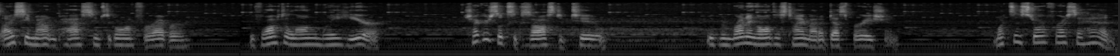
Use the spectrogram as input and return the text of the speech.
This icy mountain pass seems to go on forever. We've walked a long way here. Checkers looks exhausted too. We've been running all this time out of desperation. What's in store for us ahead?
